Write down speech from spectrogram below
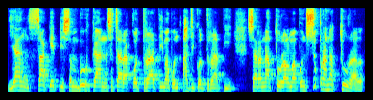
yang sakit disembuhkan secara kodrati maupun adikodrati, secara natural maupun supranatural.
